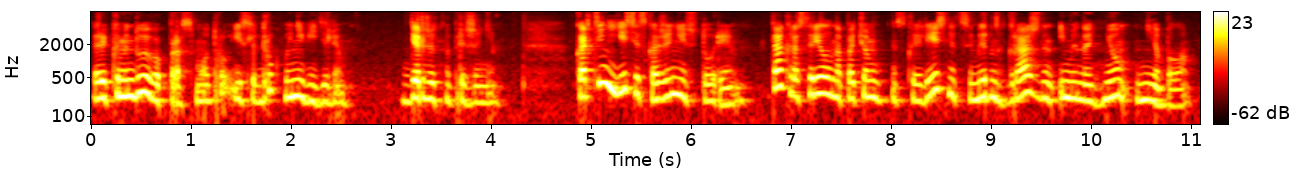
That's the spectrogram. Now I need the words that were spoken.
Рекомендую его к просмотру, если вдруг вы не видели. Держит напряжение. В картине есть искажение истории. Так расстрела на Потемкинской лестнице мирных граждан именно днем не было –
